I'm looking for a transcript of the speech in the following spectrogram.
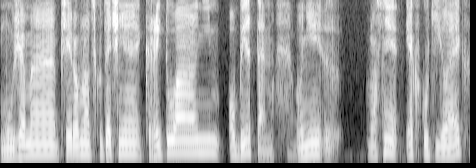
můžeme přirovnat skutečně k rituálním obětem. Oni eh, vlastně jak kutílek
